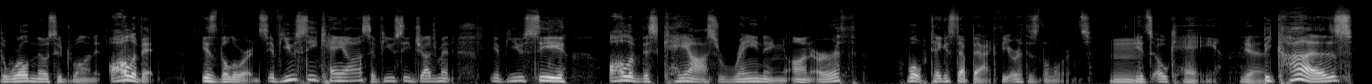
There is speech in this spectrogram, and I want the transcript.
The world knows who dwell in it. All of it is the Lord's. If you see chaos, if you see judgment, if you see all of this chaos reigning on earth, whoa, take a step back. The earth is the Lord's. Mm. It's okay yeah because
